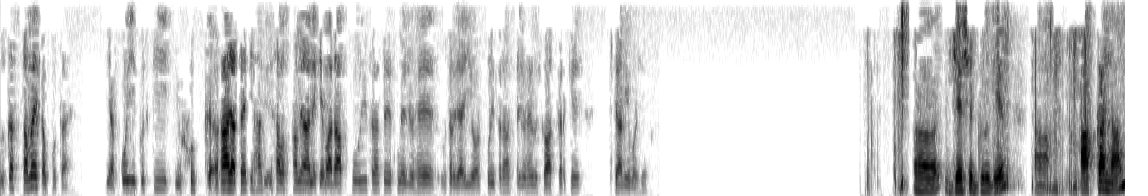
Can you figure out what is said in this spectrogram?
उसका समय कब होता है? या कोई उसकी कहा जाता है कि हाँ इस अवस्था में आने के बाद आप पूरी तरह से इसमें जो है उतर जाइए और पूरी तरह से जो है विश्वास करके इससे आगे बढ़िए। जय श्री गुरुदेव। आपका नाम?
